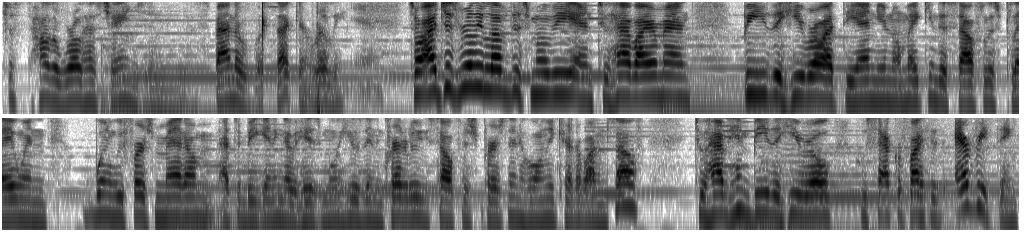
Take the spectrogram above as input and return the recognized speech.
just how the world has changed in the span of a second, really. Yeah. So I just really love this movie, and to have Iron Man be the hero at the end, you know, making the selfless play when when we first met him at the beginning of his movie, he was an incredibly selfish person who only cared about himself. To have him be the hero who sacrifices everything,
